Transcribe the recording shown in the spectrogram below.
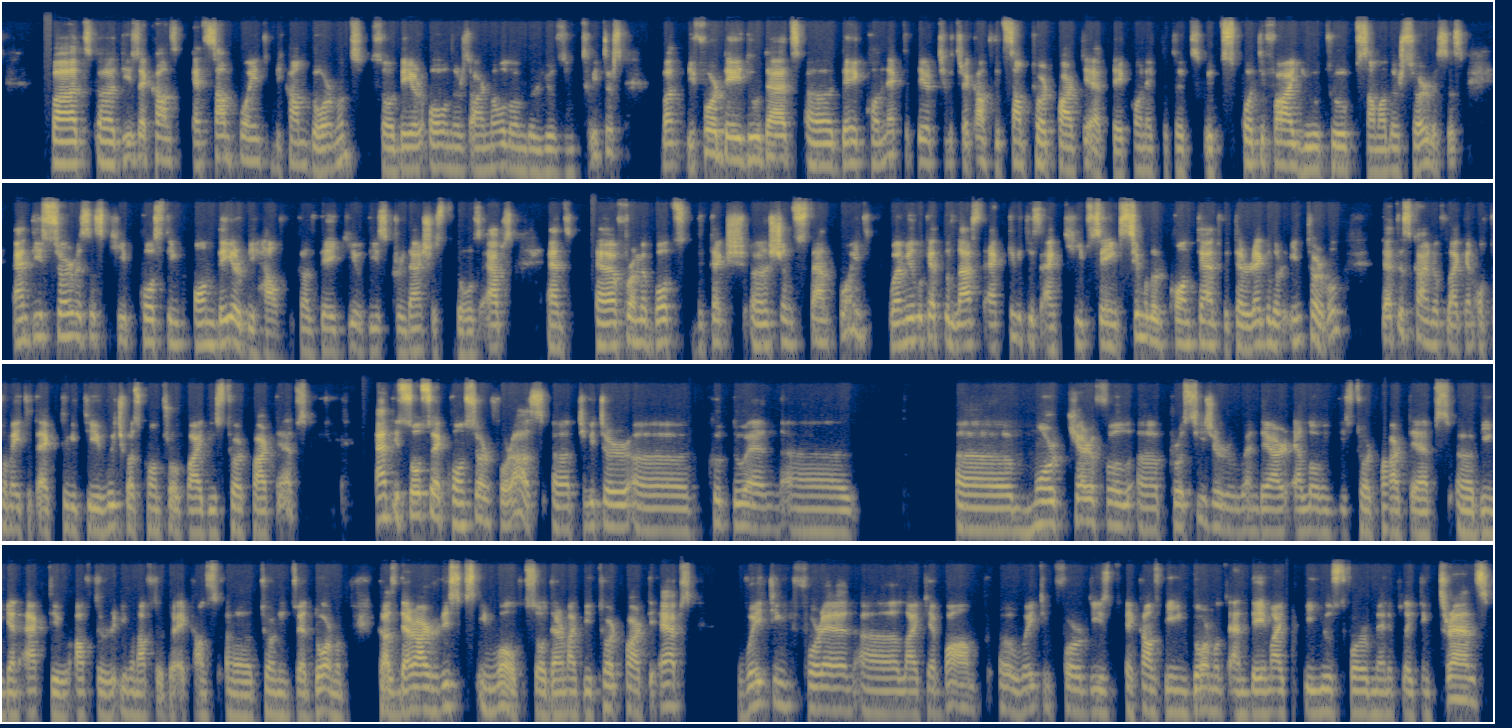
but uh, these accounts at some point become dormant. So their owners are no longer using Twitters, but before they do that, uh, they connected their Twitter account with some third party app. They connected it with Spotify, YouTube, some other services. And these services keep posting on their behalf because they give these credentials to those apps. And uh, from a bot detection standpoint, when we look at the last activities and keep saying similar content with a regular interval, that is kind of like an automated activity which was controlled by these third-party apps. And it's also a concern for us. Uh, Twitter uh, could do a uh, uh, more careful uh, procedure when they are allowing these third-party apps uh, being an active after even after the accounts turn into a dormant because there are risks involved so there might be third-party apps waiting for an like a bump waiting for these accounts being dormant and they might be used for manipulating trends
